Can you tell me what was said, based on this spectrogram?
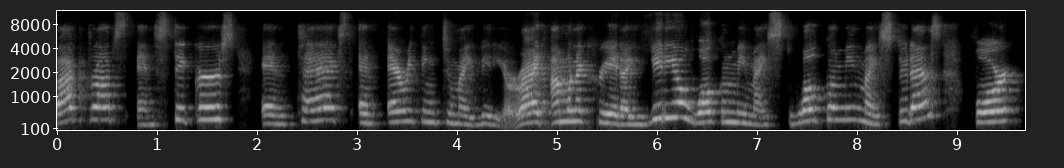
backdrops and stickers and text and everything to my video, right? I'm gonna create a video welcoming my, welcoming my students for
